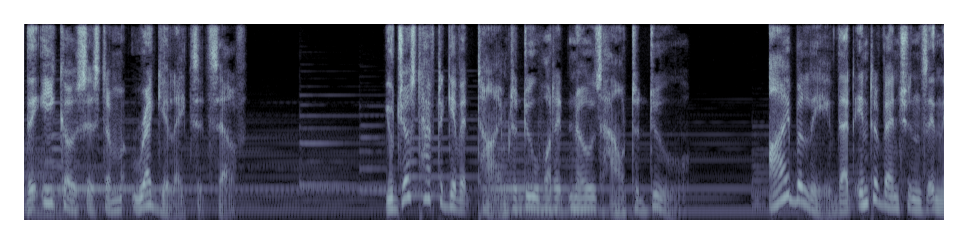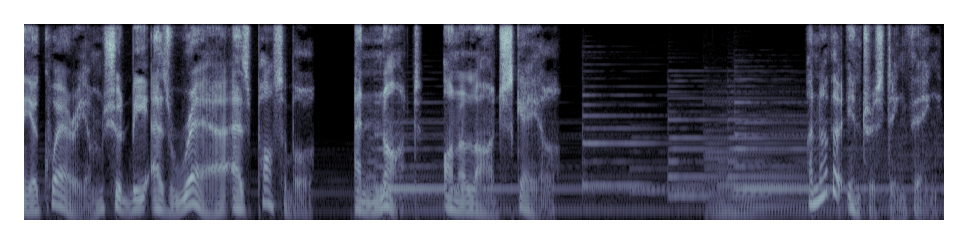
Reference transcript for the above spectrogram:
the ecosystem regulates itself. You just have to give it time to do what it knows how to do. I believe that interventions in the aquarium should be as rare as possible and not on a large scale. Another interesting thing.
